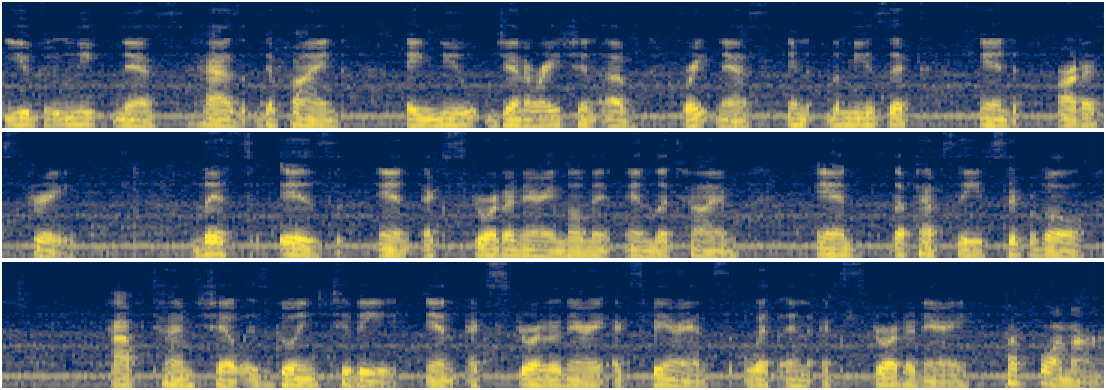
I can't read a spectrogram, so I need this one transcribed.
uniqueness has defined a new generation of greatness in the music and artistry. This is an extraordinary moment in the time, and the Pepsi Super Bowl halftime show is going to be an extraordinary experience with an extraordinary performer.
